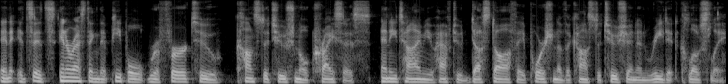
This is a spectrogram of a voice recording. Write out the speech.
And it's it's interesting that people refer to constitutional crisis anytime you have to dust off a portion of the Constitution and read it closely.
